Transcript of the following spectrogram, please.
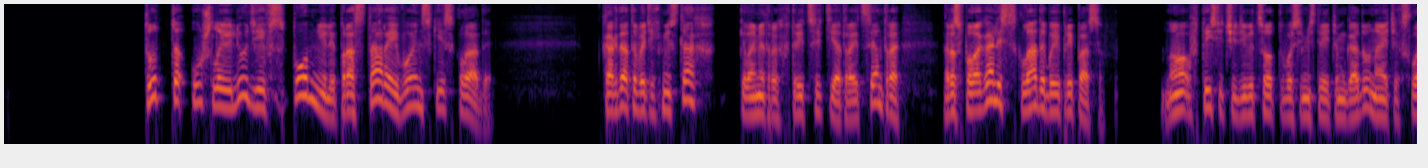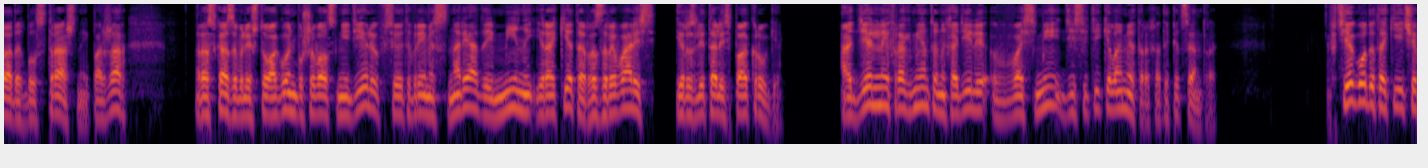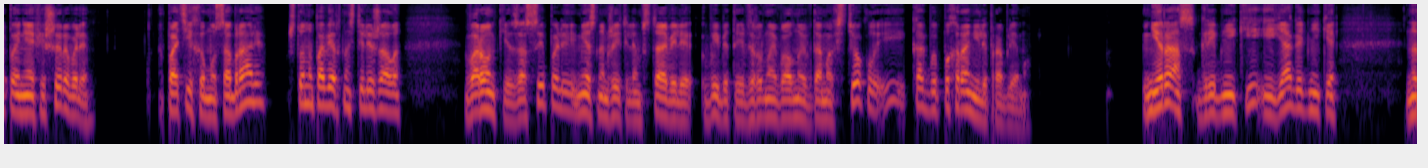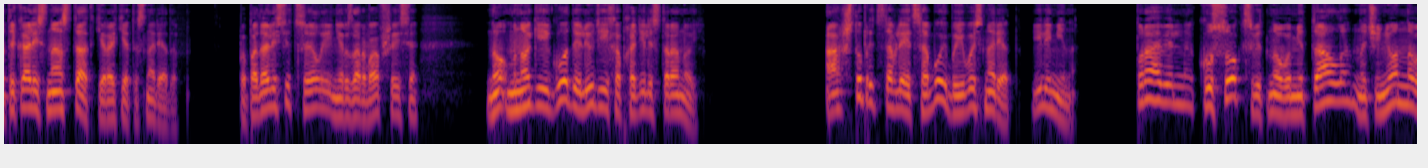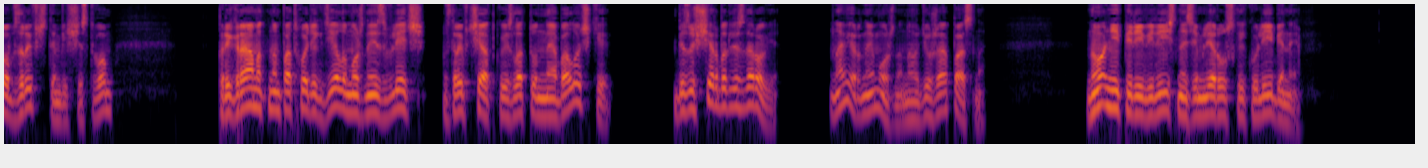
Тут-то ушлые люди и вспомнили про старые воинские склады. Когда-то в этих местах, километрах в 30 от райцентра, располагались склады боеприпасов. Но в 1983 году на этих складах был страшный пожар. Рассказывали, что огонь бушевал с неделю, все это время снаряды, мины и ракеты разрывались и разлетались по округе. Отдельные фрагменты находили в 8-10 километрах от эпицентра. В те годы такие ЧП не афишировали. По-тихому собрали, что на поверхности лежало, воронки засыпали, местным жителям вставили выбитые взрывной волной в домах стекла и как бы похоронили проблему. Не раз грибники и ягодники натыкались на остатки ракет и снарядов. Попадались и целые, не разорвавшиеся, но многие годы люди их обходили стороной. А что представляет собой боевой снаряд или мина? Правильно, кусок цветного металла, начиненного взрывчатым веществом. При грамотном подходе к делу можно извлечь взрывчатку из латунной оболочки без ущерба для здоровья. Наверное, можно, но дюже опасно. Но не перевелись на земле русской кулибины.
